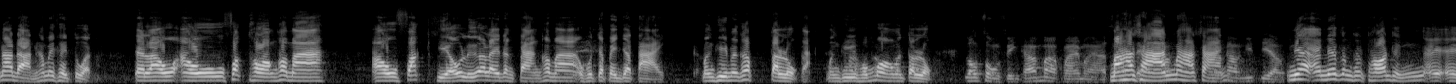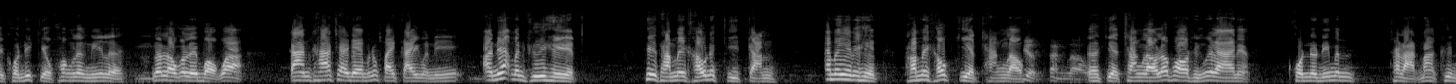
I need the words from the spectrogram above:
หน้าด่านเขาไม่เคยตรวจ แต่เราเอาฟักทองเข้ามา เอาฟักเขียวหรืออะไรต่างๆ เข้ามาโอ้โหจะเป็นจะตาย บางทีมันก็ตลกอะบางทีผมมองมันตลก เราส่งสินค้ามากมายมหาศาลมหาศาลมหาศาล แต่เข้านิดเดียว เนี่ยอันเนี้ยต้องสะท้อนถึงไอ้ไอ้คนที่เกี่ยวข้องเรื่องนี้เลย อืม แล้วเราก็เลยบอกว่าการค้าชายแดนมันต้องไปไกลกว่านี้ อันเนี้ยมันคือเหตุที่ทำให้เขาเนี่ยกีดกันไอ้ไม่ใช่เป็นเหตุทำให้เขาเกลียดชังเราเทียบทางเราเออเกลียดชังเราแล้วพอถึงเวลาเนี่ย คนเดี๋ยวนี้มันฉลาดมากขึ้น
